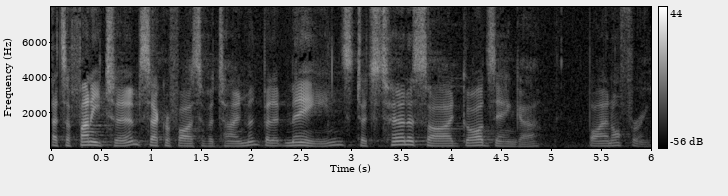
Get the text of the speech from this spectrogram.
That's a funny term, sacrifice of atonement, but it means to turn aside God's anger by an offering.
